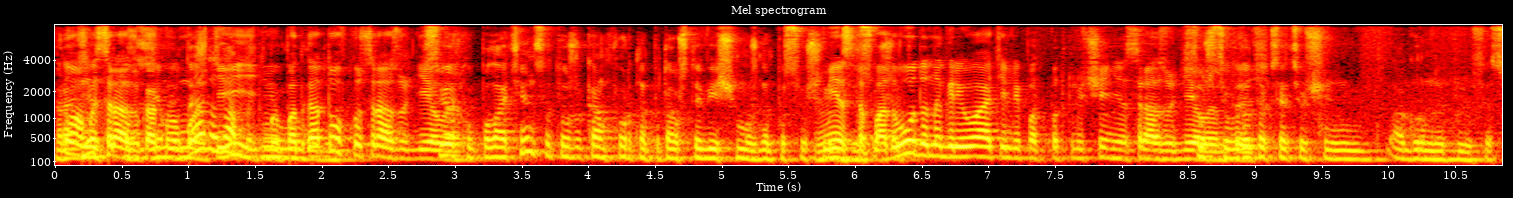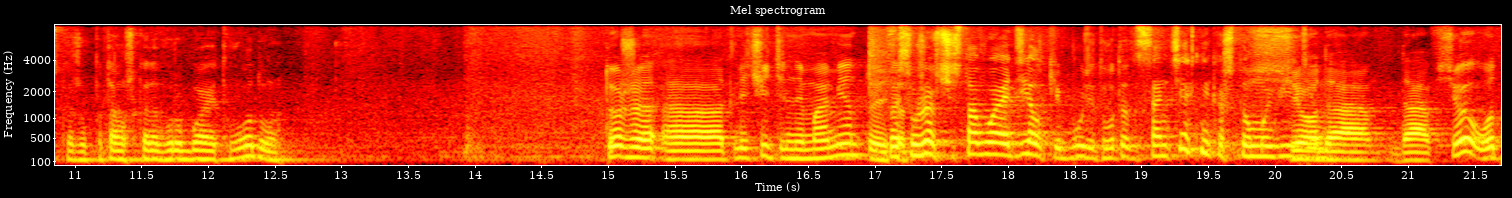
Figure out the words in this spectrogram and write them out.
Ну, а мы сразу, как вы можете Да-да-да, видеть, мы подготовку сразу делаем. Сверху полотенце тоже комфортно, потому что вещи можно посушить. Место засушить. подвода нагревателей под подключение сразу делаем. Слушайте, вот это, есть кстати, очень огромный плюс, я скажу, потому что когда вырубает воду, Тоже э, отличительный момент. То есть, то есть вот уже в чистовой отделке будет вот эта сантехника, что мы все, видим. да, да, все. Вот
